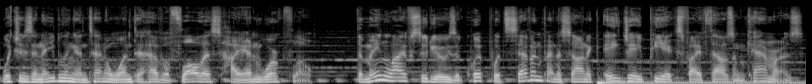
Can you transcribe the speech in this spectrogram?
which is enabling Antena One to have a flawless high-end workflow. The main live studio is equipped with 7 Panasonic AJ-PX5000 cameras,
